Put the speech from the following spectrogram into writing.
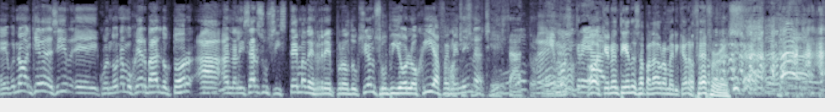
Eh, no, él quiere decir eh, cuando una mujer va al doctor a analizar su sistema de reproducción, su biología femenina. Exacto. Oh, Hemos Oh, creado, es que no entiendo esa palabra americana, feferes.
